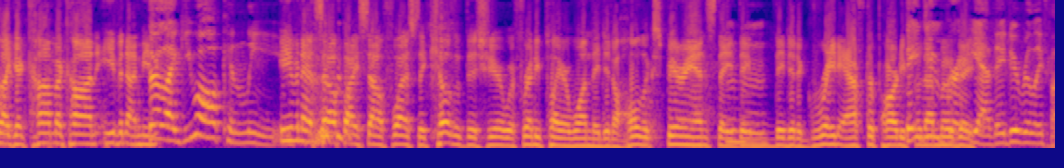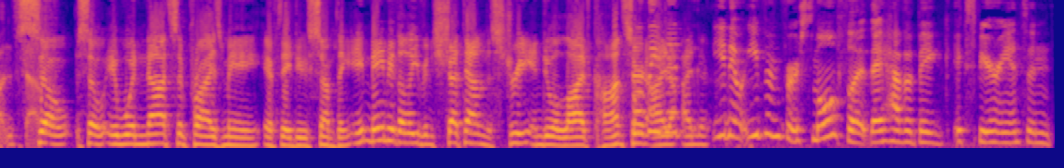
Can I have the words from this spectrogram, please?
like a Comic Con. Even I mean, They're like, you all can leave. even at South by Southwest, they killed it this year with Ready Player One. They did a whole experience. They they they did a great after party Mm-hmm. they for that do movie. great. Yeah, they do really fun stuff. So, so it would not surprise me if they do something. It, maybe they'll even shut down the street and do a live concert. Well, they I, did, I- you know, even for Smallfoot, they have a big experience in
